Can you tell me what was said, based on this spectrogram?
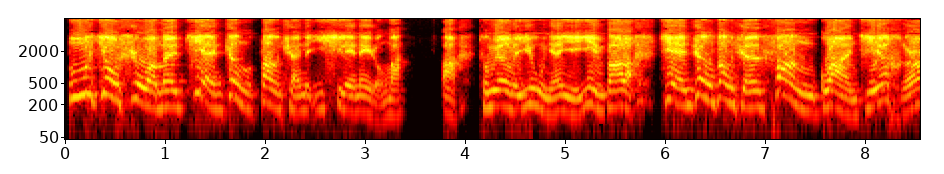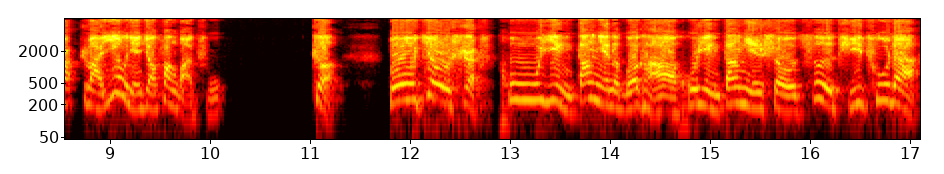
不就是我们简政放权的一系列内容吗？啊，同样的，一五年也印发了简政放权、放管结合，是吧？一六年叫放管服，这不就是呼应当年的国考，呼应当年首次提出的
